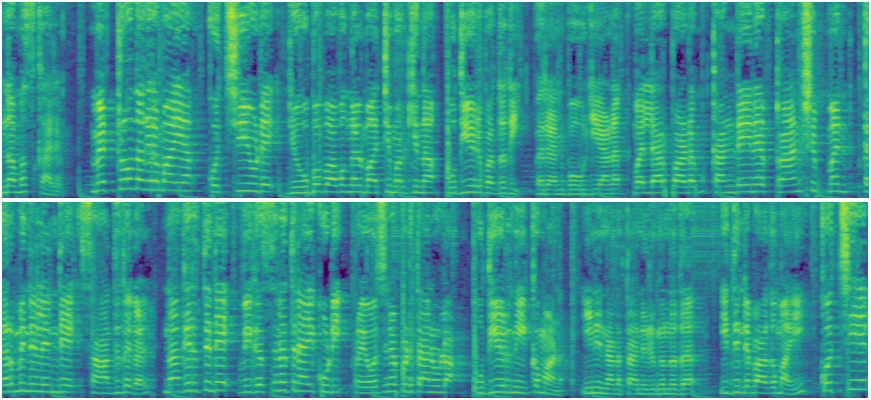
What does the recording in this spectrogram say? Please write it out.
നമസ്കാരം മെട്രോ നഗരമായ കൊച്ചിയുടെ രൂപഭാവങ്ങൾ മാറ്റിമറിക്കുന്ന പുതിയൊരു പദ്ധതി വരാൻ പോവുകയാണ്. വല്ലാർപാടം കണ്ടെയ്നർ ട്രാൻസ്ഷിപ്മെന്റ് ടെർമിനലിന്റെ സാധ്യതകൾ നഗരത്തിന്റെ വികസനത്തിനായി കൂടി പ്രയോജനപ്പെടുത്താനുള്ള പുതിയൊരു നീക്കമാണ് ഇനി നടത്താനൊരുങ്ങുന്നത്. ഇതിന്റെ ഭാഗമായി കൊച്ചിയിൽ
